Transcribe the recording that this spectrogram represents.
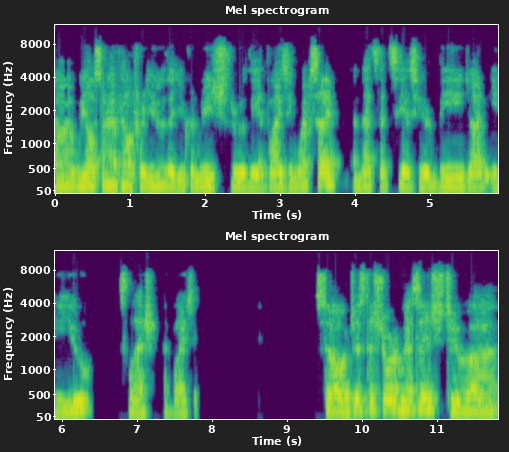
uh, we also have help for you that you can reach through the advising website, and that's at csumb.edu slash advising. So just a short message to uh,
